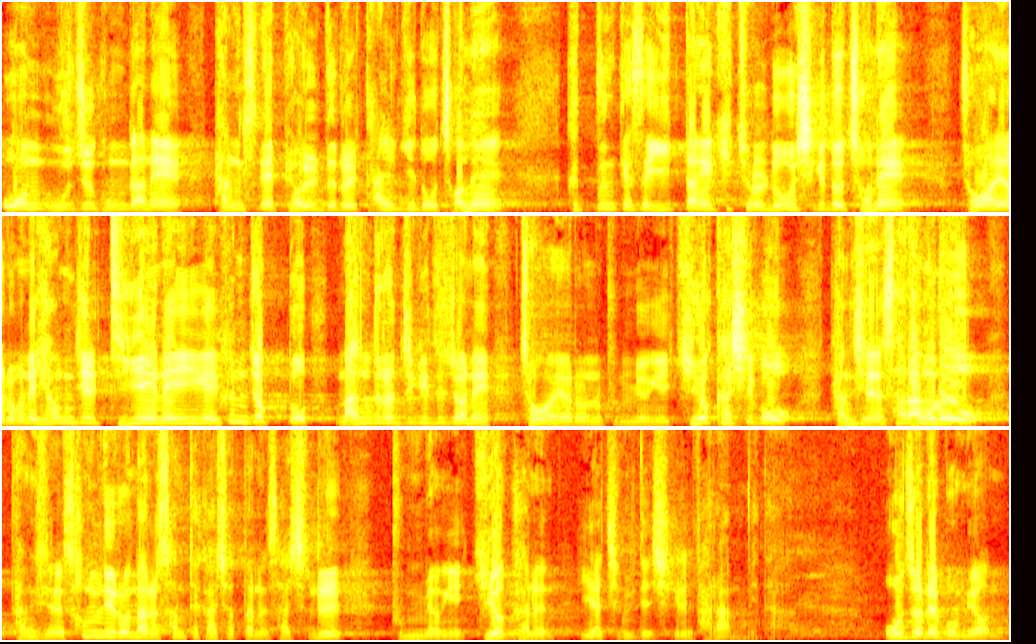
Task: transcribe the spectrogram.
온 우주 공간에 당신의 별들을 달기도 전에 그분께서 이 땅에 기초를 놓으시기도 전에 저와 여러분의 형질 DNA의 흔적도 만들어지기도 전에 저와 여러분을 분명히 기억하시고 당신의 사랑으로 당신의 섭리로 나를 선택하셨다는 사실을 분명히 기억하는 이 아침이 되시기를 바랍니다. 5절에 보면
